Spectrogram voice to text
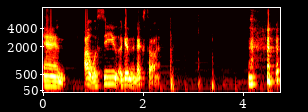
and I will see you again the next time.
